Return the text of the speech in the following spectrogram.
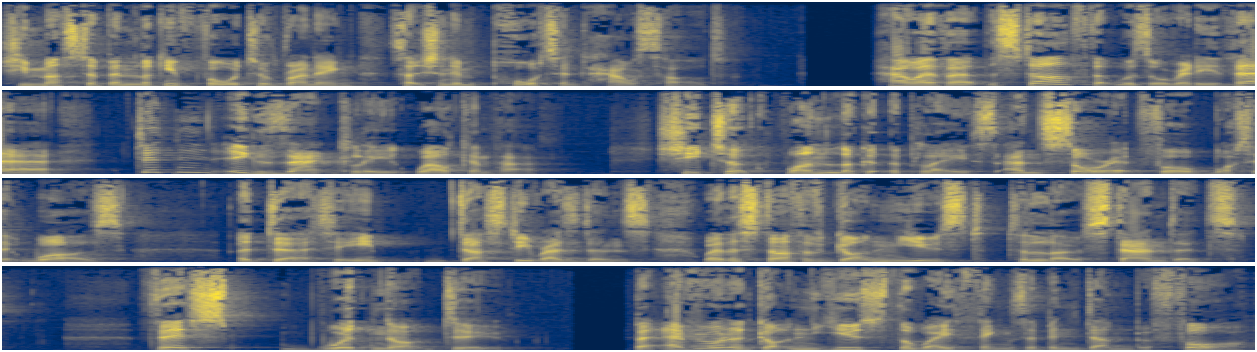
she must have been looking forward to running such an important household. However, the staff that was already there didn't exactly welcome her. She took one look at the place and saw it for what it was a dirty, dusty residence where the staff have gotten used to low standards. This would not do but everyone had gotten used to the way things had been done before.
